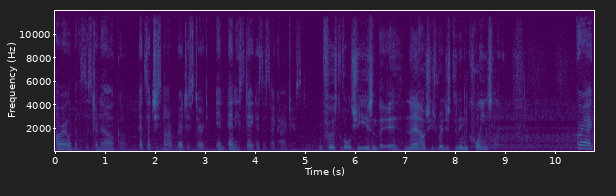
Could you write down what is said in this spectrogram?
All right, what about the sister Naoko? Ed said she's not registered in any state as a psychiatrist. Well, first of all, she isn't there. Now she's registered in Queensland. Greg,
